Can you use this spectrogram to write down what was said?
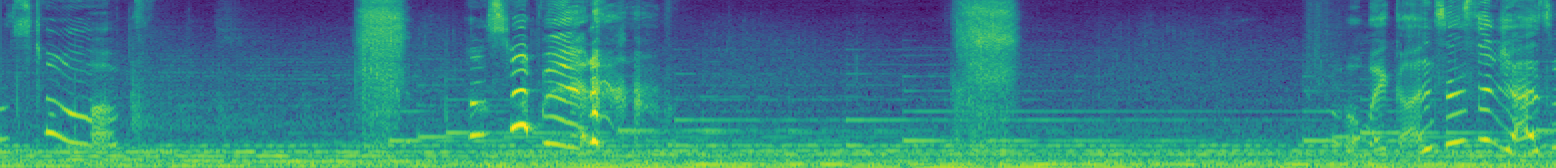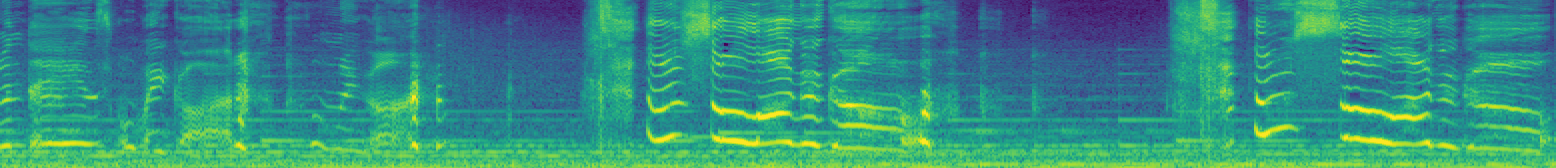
Oh, stop. Oh, stop it. Oh my god, since the Jasmine days. Oh my god. Oh my god. That was so long ago. That was so long ago.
